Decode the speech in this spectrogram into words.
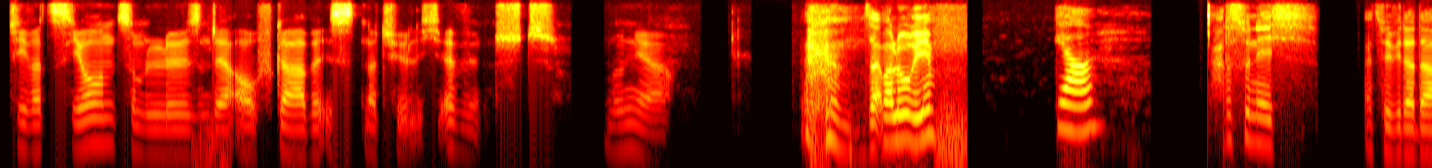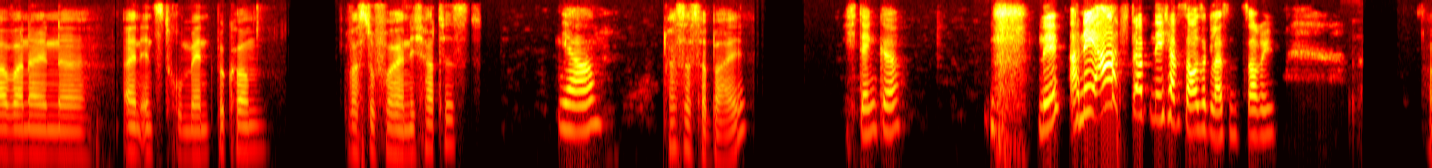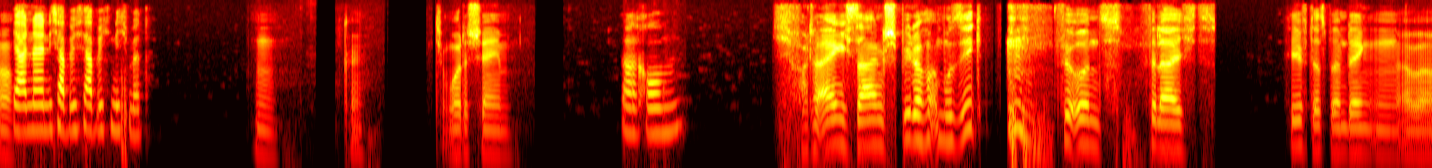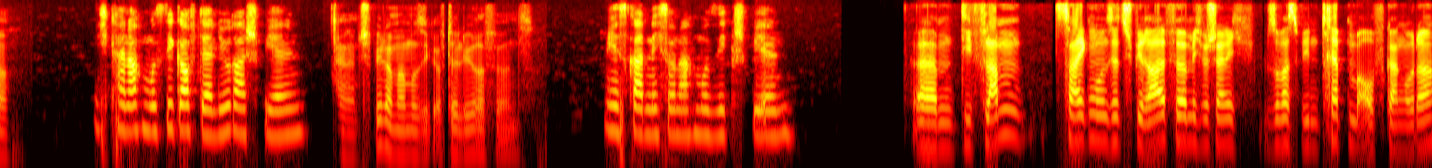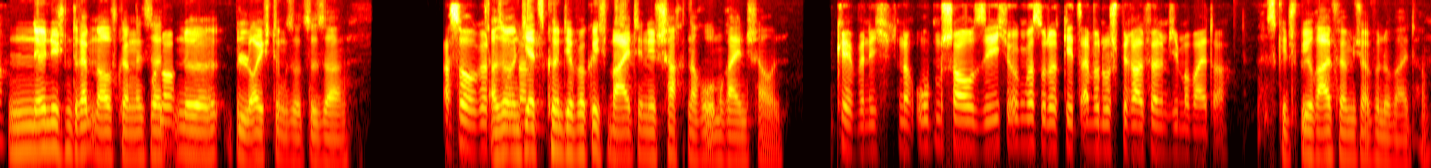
Motivation zum Lösen der Aufgabe ist natürlich erwünscht. Nun ja. Sag mal, Lori, Ja, hattest du nicht, als wir wieder da waren, ein, äh, ein Instrument bekommen, was du vorher nicht hattest? ja, Hast du das dabei? ich denke. nee? Ah, nee, ah, stopp, nee, ich hab's zu Hause gelassen, sorry. Oh. Ja, nein, ich habe ich, hab ich nicht mit. Hm. Okay. What a shame. Warum? Ich wollte eigentlich sagen, spiel doch mal Musik für uns. Vielleicht hilft das beim Denken, aber Ich kann auch Musik auf der Lyra spielen. Ja, dann spiel doch mal Musik auf der Lyra für uns. Mir ist gerade nicht so nach Musik spielen. Ähm, die Flammen zeigen uns jetzt spiralförmig wahrscheinlich sowas wie einen Treppenaufgang, oder? Nö, nicht ein Treppenaufgang, es ist halt eine Beleuchtung sozusagen. Achso, gut. Also und dann- jetzt könnt ihr wirklich weit in den Schacht nach oben reinschauen. Okay, wenn ich nach oben schaue, sehe ich irgendwas oder geht es einfach nur spiralförmig immer weiter? Es geht spiralförmig einfach nur weiter.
